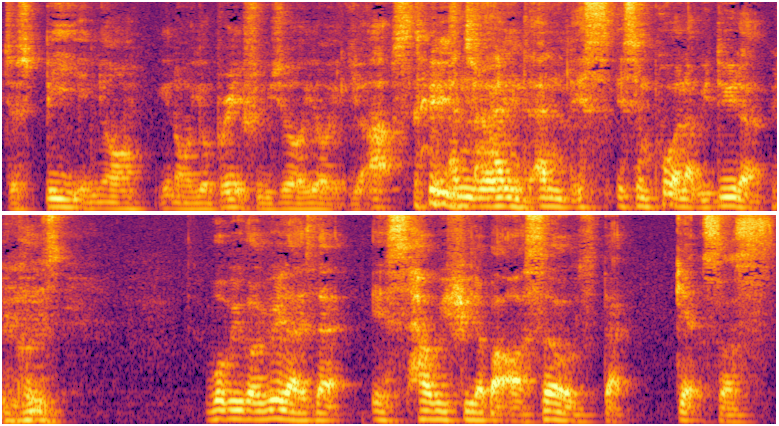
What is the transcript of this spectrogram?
just be in your you know your breakthroughs, your your your ups. Do you and know what I mean? and, and it's it's important that we do that Mhm. because what we've got to realize that it's how we feel about ourselves that gets us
